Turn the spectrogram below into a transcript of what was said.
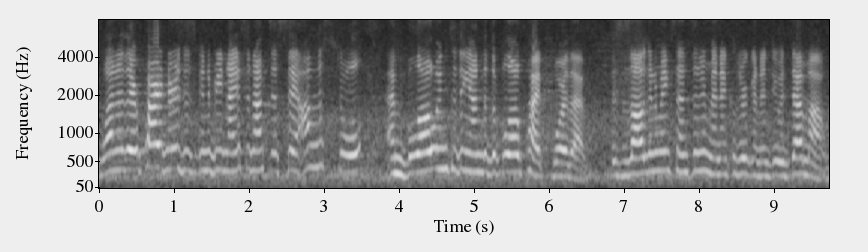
One of their partners is going to be nice enough to sit on the stool and blow into the end of the blowpipe for them. This is all going to make sense in a minute because we're going to do a demo.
